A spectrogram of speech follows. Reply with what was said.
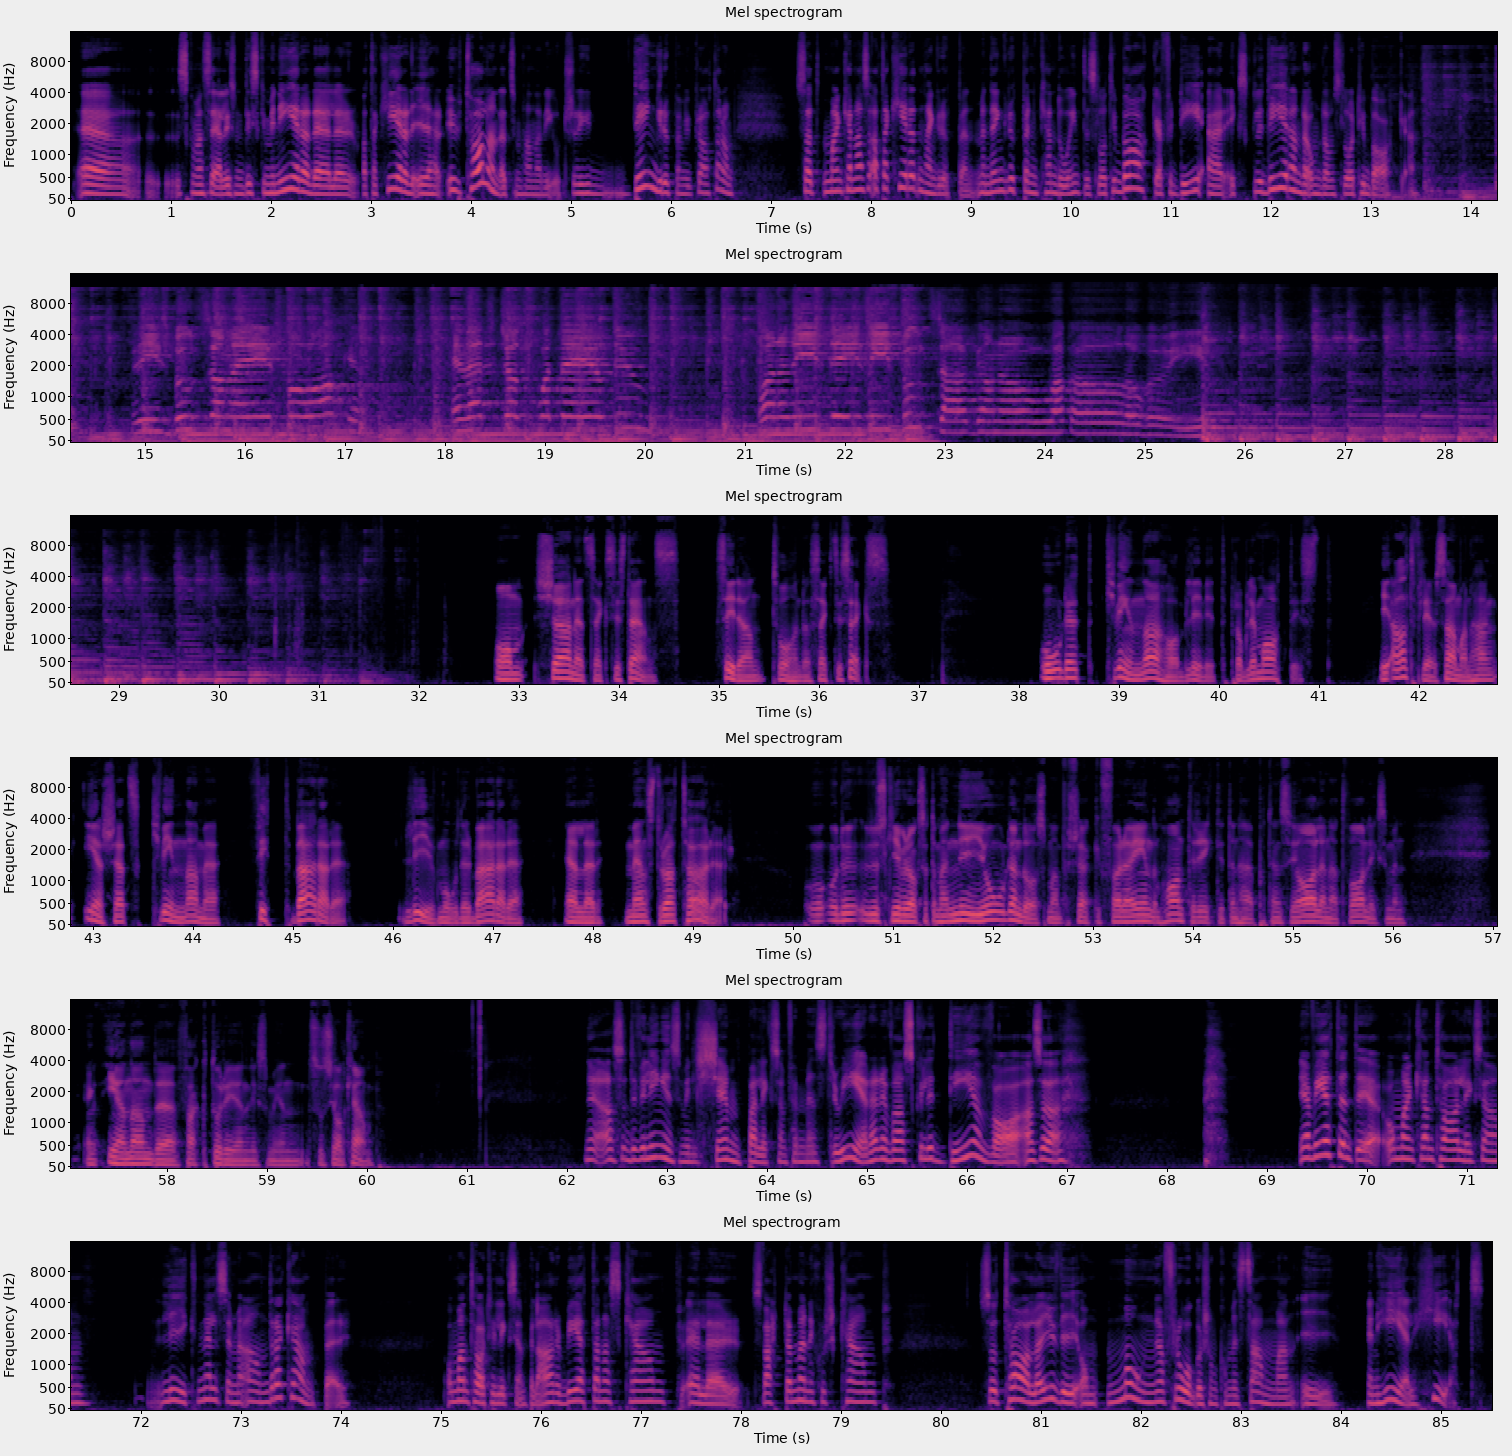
eh, ska man säga, liksom diskriminerade eller attackerade i det här uttalandet som han hade gjort. Så det är ju den gruppen vi pratar om. Så att man kan alltså attackera den här gruppen, men den gruppen kan då inte slå tillbaka, för det är exkluderande om de slår tillbaka. These boots are made for walking, and that's just what they'll do. One of these days these boots are gonna walk all over you. Om könets existens, sidan 266. Ordet kvinna har blivit problematiskt. I allt fler sammanhang ersätts kvinna med fittbärare, livmoderbärare eller menstruatörer. Och, och du, du, skriver också att de här nyorden då som man försöker föra in, de har inte riktigt den här potentialen att vara liksom en, en enande faktor i en, liksom i en social kamp. Nej, alltså det är väl ingen som vill kämpa liksom för menstruerade. Vad skulle det vara? Alltså, jag vet inte om man kan ta liksom liknelser med andra kamper. Om man tar till exempel arbetarnas kamp eller svarta människors kamp så talar ju vi om många frågor som kommer samman i en helhet.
